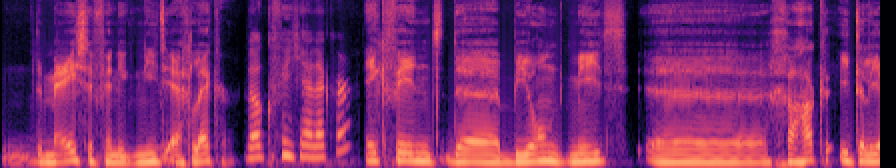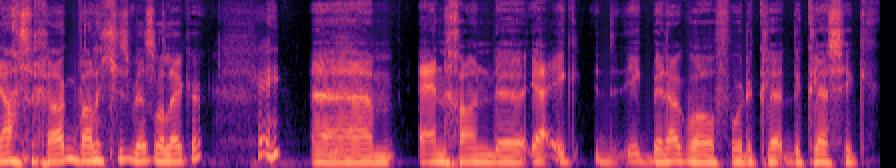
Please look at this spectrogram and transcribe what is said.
de meeste vind ik niet echt lekker. Welke vind jij lekker? Ik vind de Beyond Meat eh gehakt, Italiaanse gehaktballetjes best wel lekker. Ehm, en gewoon de, ja, ik, ik ben ook wel voor de, de classic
